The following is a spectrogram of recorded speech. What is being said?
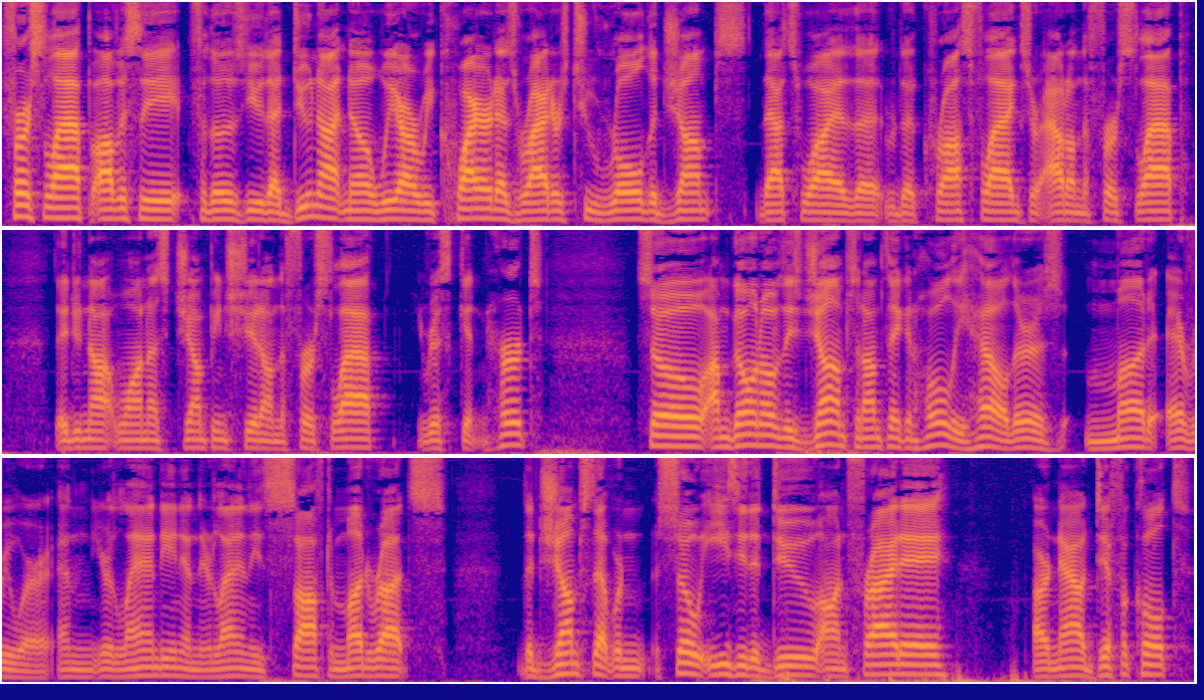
First lap, obviously, for those of you that do not know, we are required as riders to roll the jumps. That's why the the cross flags are out on the first lap. They do not want us jumping shit on the first lap. You risk getting hurt. So I'm going over these jumps and I'm thinking, holy hell, there is mud everywhere. And you're landing and you're landing these soft mud ruts. The jumps that were so easy to do on Friday are now difficult.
